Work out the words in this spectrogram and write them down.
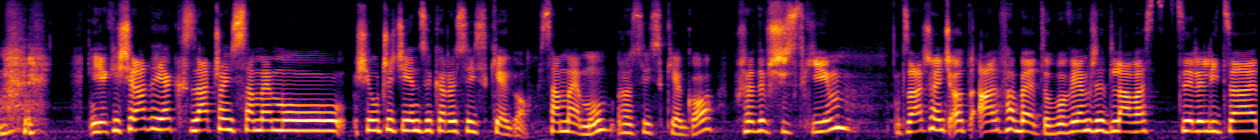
Jakieś rady, jak zacząć samemu się uczyć języka rosyjskiego? Samemu rosyjskiego. Przede wszystkim zacząć od alfabetu, bo wiem, że dla was cyrylica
